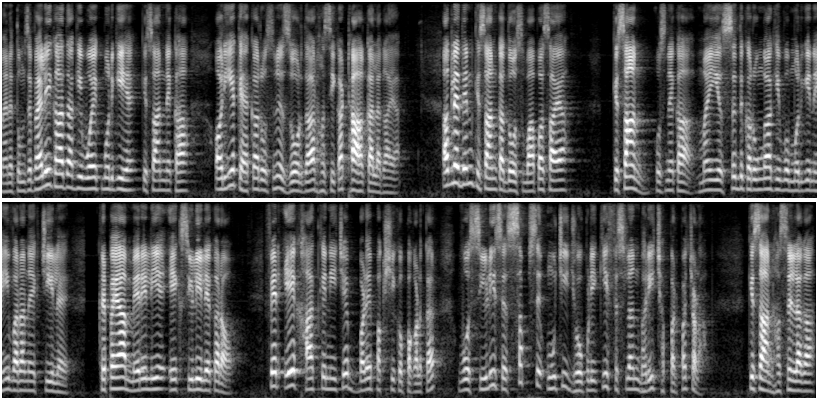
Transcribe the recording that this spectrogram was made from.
मैंने तुमसे पहले ही कहा था कि वो एक मुर्गी है, किसान ने कहा, और ये कहकर उसने जोरदार हँसी का ठहाका लगाया। अगले दिन किसान का दोस्त वापस आया। किसान, उसने कहा, मैं ये सिद्ध करूँगा कि वो मुर्गी नहीं, वरन एक चील है। कृपया मेरे लिए एक सीढ़ी लेकर आओ। फिर एक हाथ के नीचे बड़े पक्षी को पकड़कर वो सीढ़ी से सबसे ऊँची झोपड़ी की फिसलन भरी छप्पर पर चढ़ा। किसान हंसने लगा,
